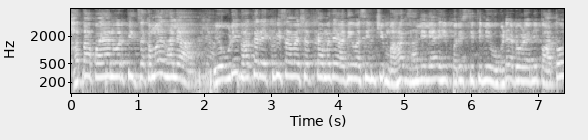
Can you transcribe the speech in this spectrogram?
हातापायांवरती जखमा झाल्या. एवढी भाकर एकविसाव्या शतकामध्ये आदिवासींची महाग झालेली आहे ही परिस्थिती मी उघड्या डोळ्यांनी पाहतो.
